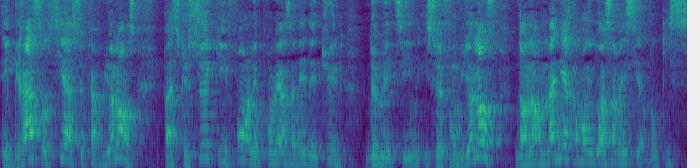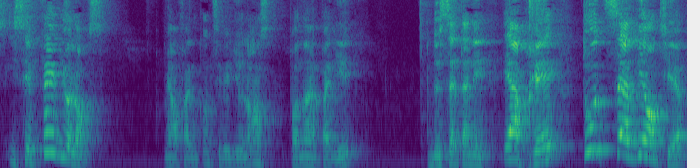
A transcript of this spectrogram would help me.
Et grâce aussi à se faire violence. Parce que ceux qui font les premières années d'études de médecine, ils se font violence dans leur manière comment ils doivent s'investir. Donc il, il s'est fait violence. Mais en fin de compte, c'est fait violence pendant un palier de cette année. Et après, toute sa vie entière,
